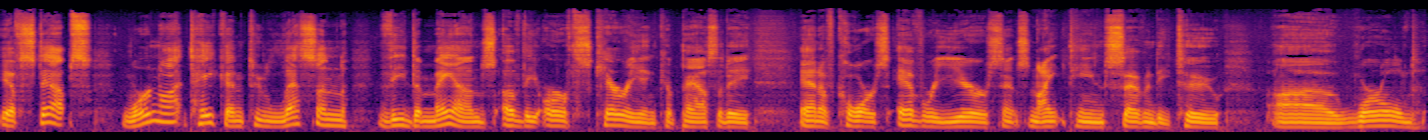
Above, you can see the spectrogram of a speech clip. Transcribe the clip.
if steps were not taken to lessen the demands of the Earth's carrying capacity. And of course, every year since 1972, uh, World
